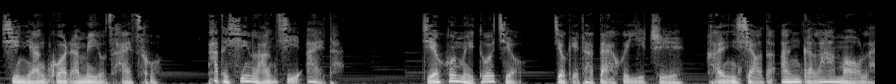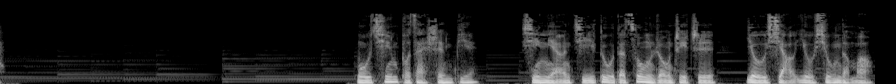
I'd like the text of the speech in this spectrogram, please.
新娘果然没有猜错，她的新郎极爱她。结婚没多久，就给她带回一只很小的安哥拉猫来。母亲不在身边，新娘极度的纵容这只又小又凶的猫，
